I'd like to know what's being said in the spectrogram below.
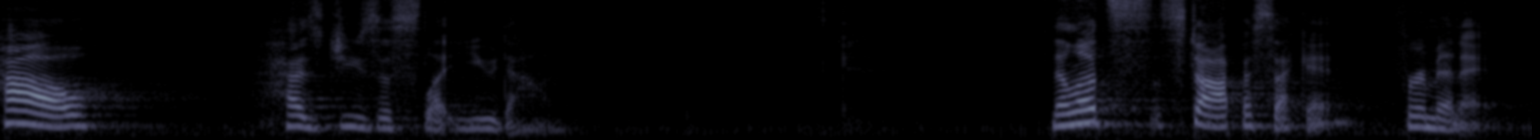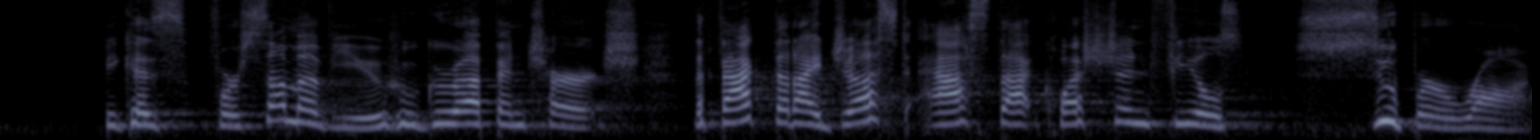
How has Jesus let you down? Now let's stop a second for a minute. Because for some of you who grew up in church, the fact that I just asked that question feels super wrong.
